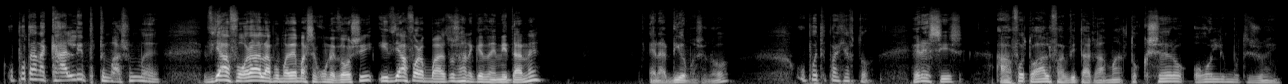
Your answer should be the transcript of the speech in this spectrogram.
Οπότε ανακαλύπτουμε, ας πούμε, διάφορα άλλα που δεν μας έχουν δώσει ή διάφορα που μας δώσανε και δεν ήταν. Εναντίον μας εννοώ. Οπότε υπάρχει αυτό. Ρε εσείς, αυτό το ΑΒΓ το ξέρω όλη μου τη ζωή.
